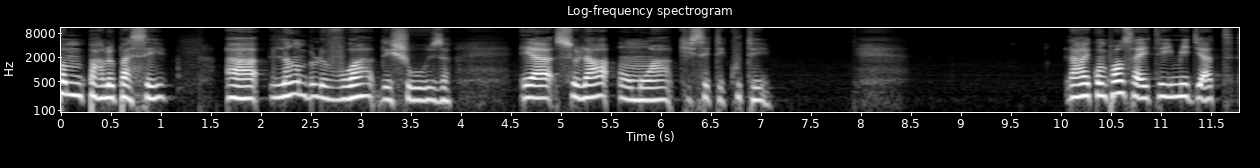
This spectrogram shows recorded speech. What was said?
comme par le passé, à l'humble voix des choses et à cela en moi qui s'est écouté. La récompense a été immédiate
